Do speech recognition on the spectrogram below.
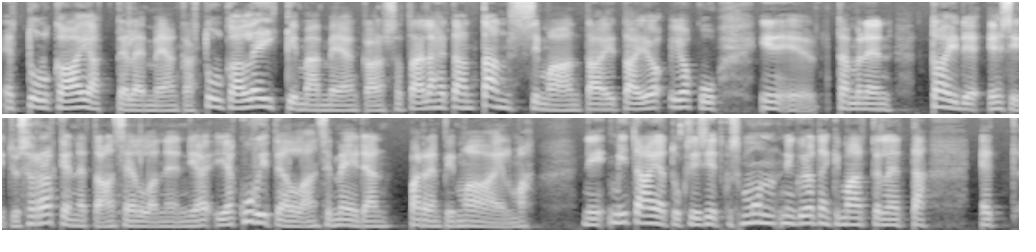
että tulkaa ajattelemaan meidän kanssa, tulkaa leikkimään meidän kanssa tai lähdetään tanssimaan tai, tai joku tämmöinen taideesitys, rakennetaan sellainen ja, ja kuvitellaan se meidän parempi maailma. Niin mitä ajatuksia siitä, koska mun niin jotenkin mä ajattelen, että, että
